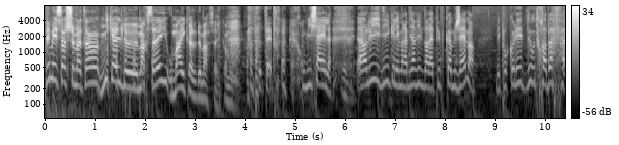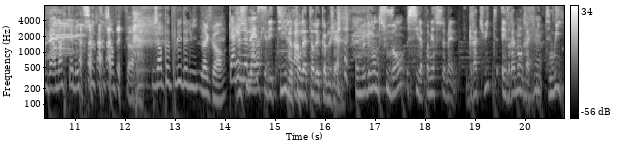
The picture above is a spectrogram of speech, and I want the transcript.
Des messages ce matin, Michael de Marseille ou Michael de Marseille, comme vous voulez. Peut-être. Ou Michael. Alors lui, il dit qu'il aimerait bien vivre dans la pub comme j'aime. Mais pour coller deux ou trois baffes à Bernard Canetti, j'en- peux plus de lui. D'accord. Karine Je suis Bernard. Canetti, le fondateur de Comme J'aime. On me demande souvent si la première semaine gratuite est vraiment gratuite. Oui,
